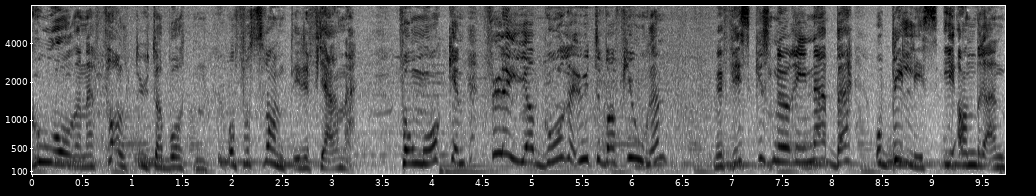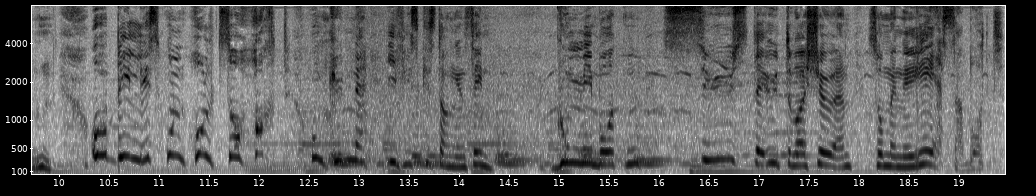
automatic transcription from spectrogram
Roårene falt ut av båten og forsvant i det fjerne. For måken fløy av gårde utover fjorden med fiskesnøret i nebbet og Billis i andre enden. Og Billis hun holdt så hardt hun kunne i fiskestangen sin. Gummibåten suste utover sjøen som en racerbåt.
